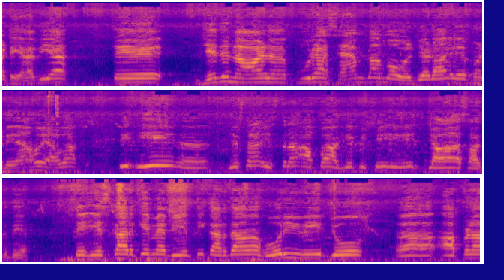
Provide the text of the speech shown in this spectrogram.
ਘਟਿਆ ਵੀ ਆ। ਤੇ ਜਿਹਦੇ ਨਾਲ ਪੂਰਾ ਸਹਿਮ ਦਾ ਮਾਹੌਲ ਜਿਹੜਾ ਇਹ ਬਣਿਆ ਹੋਇਆ ਵਾ, ਤੇ ਇਹ ਜਿਸ ਤਰ੍ਹਾਂ, ਇਸ ਤਰ੍ਹਾਂ ਆਪਾਂ ਅੱਗੇ ਪਿੱਛੇ ਇਹ ਜਾ ਸਕਦੇ ਆ। ਤੇ ਇਸ ਕਰਕੇ ਮੈਂ ਬੇਨਤੀ ਕਰਦਾ ਹਾਂ ਹੋਰ ਵੀ ਵੀਰ ਜੋ ਆਪਣਾ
